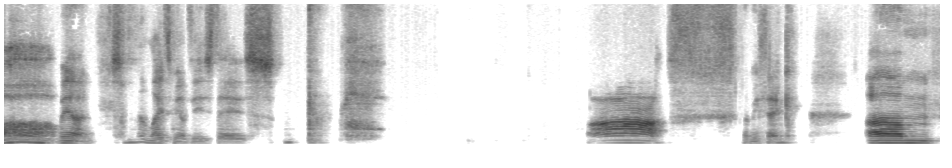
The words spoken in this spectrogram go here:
oh man, something that lights me up these days. Ah, let me think. Um,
